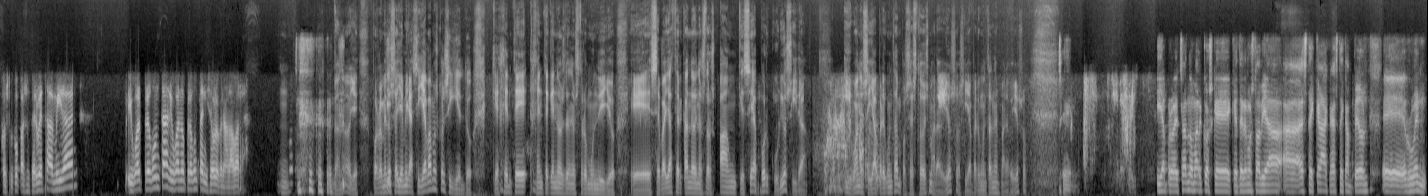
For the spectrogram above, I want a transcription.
con su copa, su cerveza, miran, igual preguntan, igual no preguntan y se vuelven a la barra. Mm. Bueno, oye, por lo menos, oye, mira, si ya vamos consiguiendo que gente, gente que no es de nuestro mundillo eh, se vaya acercando a nosotros, aunque sea por curiosidad, y bueno, si ya preguntan, pues esto es maravilloso, si ya preguntan es maravilloso. Sí. Y aprovechando, Marcos, que, que tenemos todavía a este crack, a este campeón, eh, Rubén,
